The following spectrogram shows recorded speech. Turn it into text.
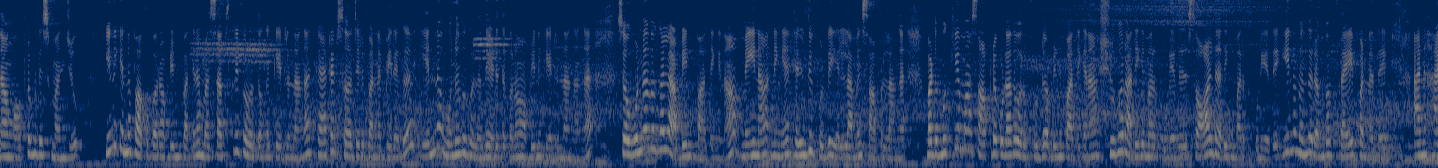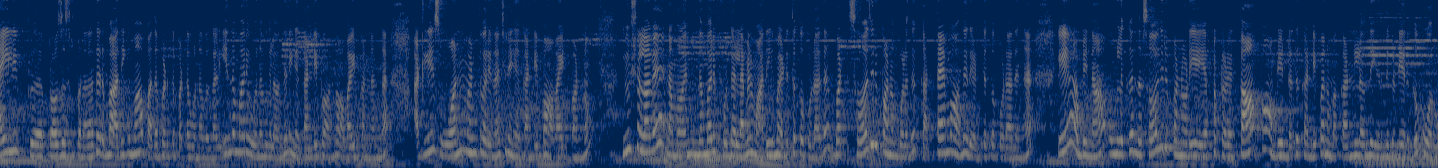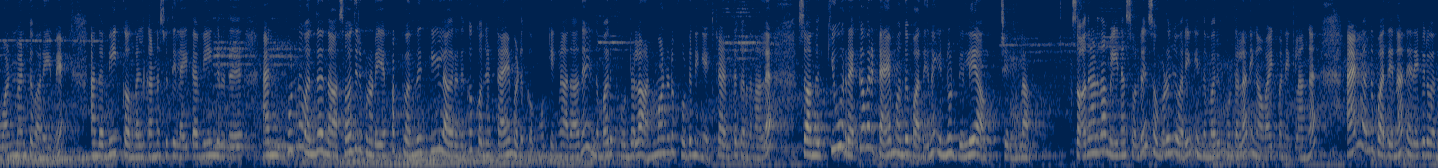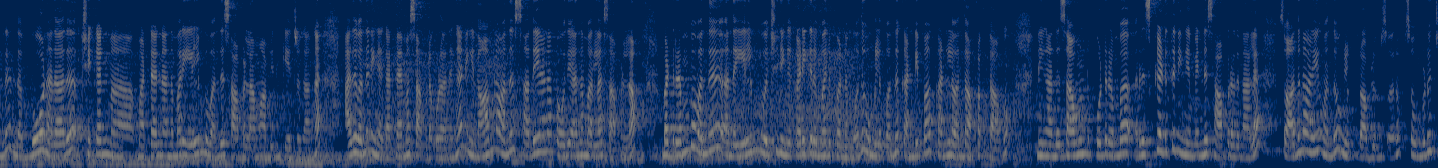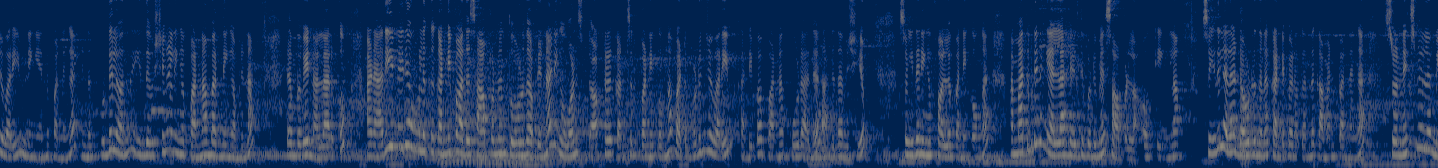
நான் உங்கள் ஆப்டோமெட்டிஸ் மஞ்சு. இன்றைக்கி என்ன பார்க்க போகிறோம் அப்படின்னு பார்த்தீங்கன்னா நம்ம சப்ஸ்கிரைபர் ஒருத்தவங்க கேட்டிருந்தாங்க. கேட்டக் சர்ஜரி பண்ண பிறகு என்ன உணவுகள் வந்து எடுத்துக்கணும் அப்படின்னு கேட்டிருந்தாங்கங்க. ஸோ உணவுகள் அப்படின்னு பார்த்தீங்கன்னா மெயினாக நீங்கள் ஹெல்தி ஃபுட்டு எல்லாமே சாப்பிட்லாங்க. பட் முக்கியமாக சாப்பிடக்கூடாத ஒரு ஃபுட்டு அப்படின்னு பார்த்தீங்கன்னா சுகர் அதிகமாக இருக்கக்கூடியது சால்ட் அதிகமாக இருக்கக்கூடியது இன்னொன்று வந்து ரொம்ப ஃப்ரை பண்ணது அண்ட் ஹைலி ப்ராசஸ்ட் பண்ணது அதாவது ரொம்ப அதிகமாக பதப்படுத்தப்பட்ட உணவுகள் இந்த மாதிரி உணவுகளை வந்து நீங்கள் கண்டிப்பாக வந்து அவாய்ட் பண்ணுங்க. அட்லீஸ்ட் ஒன் மந்த் வரைனாச்சும் நீங்கள் கண்டிப்பாக அவாய்ட் பண்ணணும். யூஸ்வலாகவே நம்ம வந்து இந்த மாதிரி ஃபுட் எல்லாமே நம்ம அதிகமாக எடுத்துக்கக்கூடாது பட் சர்ஜரி பண்ணும் பொழுது கட்டாயமாக வந்து இதை எடுத்துக்கக்கூடாதுங்க ஏன் அப்படின்னா உங்களுக்கு அந்த சர்ஜரி பண்ணுடைய எஃபெக்டோடைய தாக்கம் அப்படின்றது கண்டிப்பாக நம்ம கண்ணில் வந்து இருந்துக்கிட்டே இருக்கும். ஒரு ஒன் மந்த் வரையுமே. அந்த வீக்கங்கள் கண்ணை சுற்றி லைட்டாக வீங்குறது அண்ட் புண்ணு வந்து அந்த சர்ஜரி பண்ணுடைய எஃபெக்ட் வந்து கீழே ஆகிறதுக்கு கொஞ்சம் டைம் எடுக்கும். ஓகேங்களா அதாவது இந்த மாதிரி ஃபுட்டெல்லாம் அன்வான்ட் ஃபுட்டு நீங்கள் எக்ஸ்ட்ரா எடுத்துக்கிறதுனால ஸோ அந்த க்யூ ரெக்கவரி டைம் வந்து பார்த்தீங்கன்னா இன்னும் டிலே ஆகும். சரிங்களா? ஸோ அதனால தான் மெயினாக சொல்கிறேன் ஸோ முடிஞ்ச வரையும் இந்த மாதிரி ஃபுட்டெல்லாம் நீங்கள் அவாய்ட் பண்ணிக்கலாங்க. அண்ட் வந்து பார்த்தீங்கன்னா நிறைய பேர் வந்து இந்த போன் அதாவது சிக்கன் மட்டன் அந்த மாதிரி எலும்பு வந்து சாப்பிட்லாமா அப்படின்னு கேட்டிருக்காங்க. அது வந்து நீங்கள் கட்டாயமாக சாப்பிடக்கூடாதுங்க. நீங்கள் நார்மலாக வந்து சதையான பகுதி அந்த மாதிரிலாம் சாப்பிட்லாம். பட் ரொம்ப வந்து அந்த எலும்பு வச்சு நீங்கள் கடிக்கிற மாதிரி பண்ணும்போது உங்களுக்கு வந்து கண்டிப்பாக கண்ணில் வந்து அஃபெக்ட் ஆகும். நீங்கள் அந்த சவுண்டு போட்டு ரொம்ப ரிஸ்க் எடுத்து நீங்கள் மென்று சாப்பிட்றதுனால ஸோ அதனாலேயும் வந்து உங்களுக்கு ப்ராப்ளம்ஸ் வரும். ஸோ முடிஞ்ச வரையும் நீங்கள் என்ன பண்ணுங்கள் இந்த ஃபுட்டில் வந்து இந்த விஷயங்களை நீங்கள் பண்ணாமல் இருந்தீங்க அப்படின்னா ரொம்பவே நல்லாயிருக்கும் அண்ட் அதேமாரி உங்களுக்கு கண்டிப்பாக அதை சாப்பிட்ணுன்னு தோணுது அப்படின்னா நீங்கள் ஒன்ஸ் டாக்டரை கன்சல்ட் பண்ணிக்கோங்க. பட் முடிஞ்ச வரையும் கண்டிப்பாக பண்ணக்கூடாது. அதுதான் விஷயம். ஸோ இதை நீங்கள் ஃபாலோ பண்ணிக்கோங்க. மற்றபடி நீங்கள் எல்லா ஹெல்த்தி ஃபுட்டுமே சாப்பிட்லாம். ஓகேங்களா ஸோ இதில் ஏதாவது டவுட் இருந்ததுன்னா கண்டிப்பாக எனக்கு வந்து கமெண்ட் பண்ணுங்கள் ஸோ நெக்ஸ்ட் வீடியோவில்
